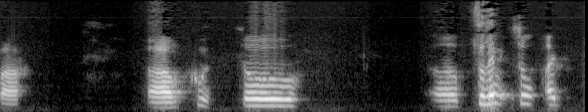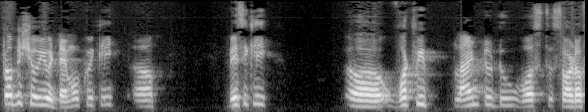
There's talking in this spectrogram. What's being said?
Uh, uh, cool. So, uh, so let me, so I probably show you a demo quickly. Uh, basically, uh, what we planned to do was to sort of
